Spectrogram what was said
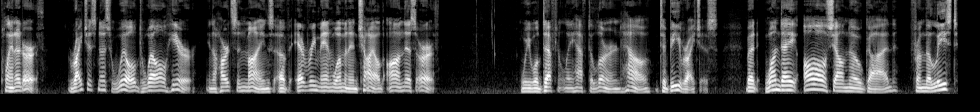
planet Earth. righteousness will dwell here in the hearts and minds of every man, woman, and child on this earth. We will definitely have to learn how to be righteous. But one day all shall know God, from the least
